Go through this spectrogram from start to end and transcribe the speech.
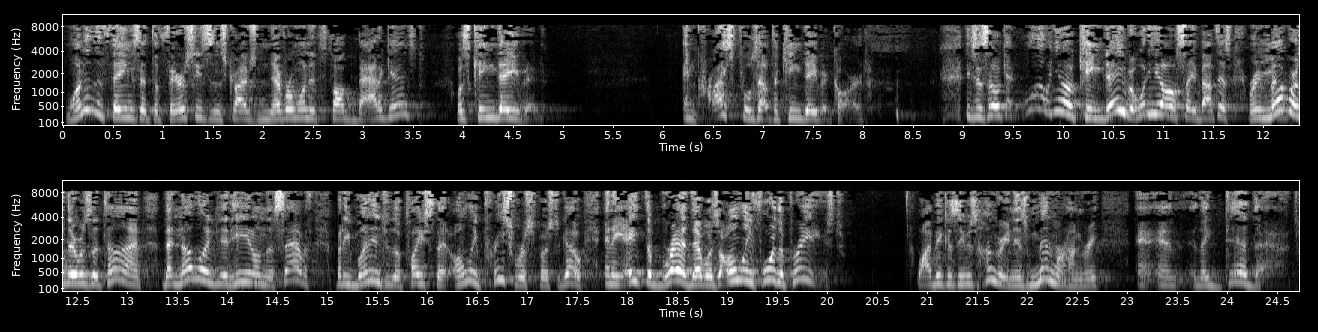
One of the things that the Pharisees and scribes never wanted to talk bad against was King David. And Christ pulls out the King David card. he says, okay, well, you know, King David, what do you all say about this? Remember there was a time that not only did he eat on the Sabbath, but he went into the place that only priests were supposed to go and he ate the bread that was only for the priest. Why? Because he was hungry and his men were hungry and, and they did that.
